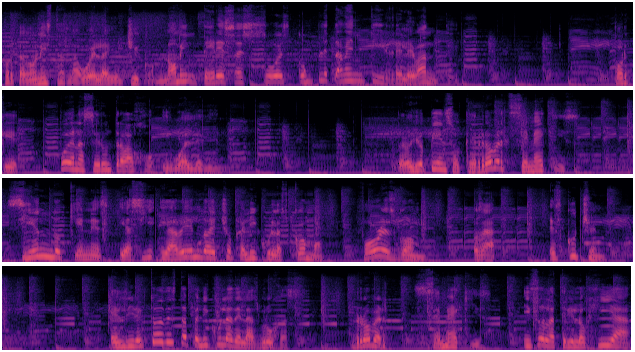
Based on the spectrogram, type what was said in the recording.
protagonistas, la abuela y el chico. No me interesa, eso es completamente irrelevante. Porque pueden hacer un trabajo igual de bien. Pero yo pienso que Robert Zemeckis, siendo quien es y así y habiendo hecho películas como Forrest Gump, o sea, escuchen, el director de esta película de las brujas, Robert Zemeckis, hizo la trilogía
